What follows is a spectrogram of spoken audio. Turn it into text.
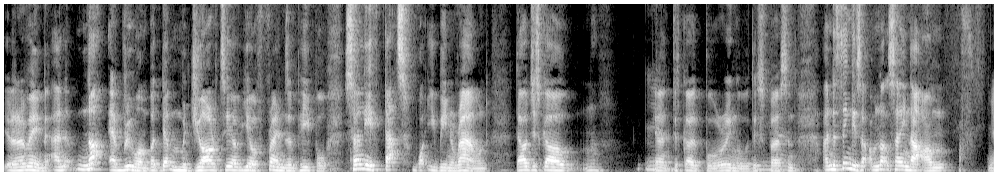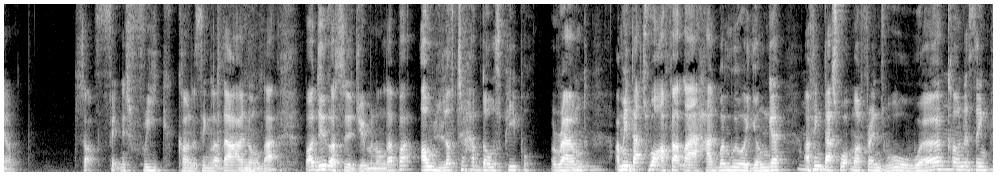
You know what I mean? And not everyone, but the majority of your friends and people, certainly if that's what you've been around, they'll just go, "Mm, you know, this guy's boring or this person. And the thing is, I'm not saying that I'm, you know, sort of fitness freak kind of thing like that and all that. But I do go to the gym and all that. But I would love to have those people around. I mean, that's what I felt like I had when we were younger. I think that's what my friends all were, kind of thing.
